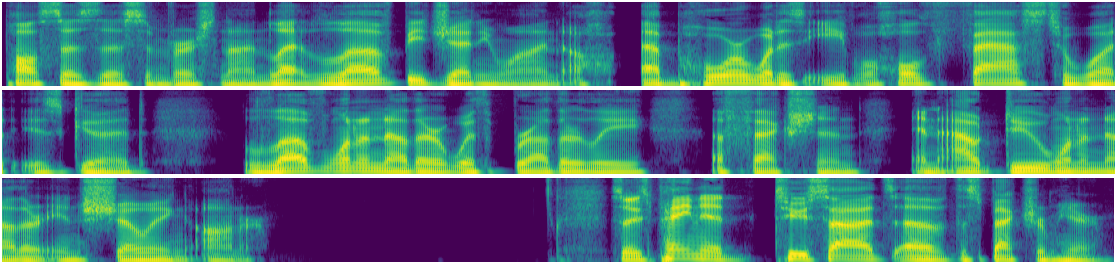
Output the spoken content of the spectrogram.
Paul says this in verse 9 Let love be genuine, ah, abhor what is evil, hold fast to what is good, love one another with brotherly affection, and outdo one another in showing honor. So he's painted two sides of the spectrum here.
